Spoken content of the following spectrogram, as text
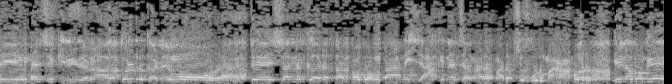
primen si giliran adol regane murah. Desa negara tanpa wong tani yakin aja ngarep-ngarep subur makmur. Nggih napa nggih?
